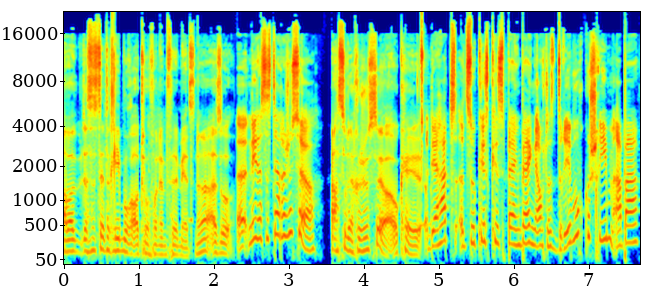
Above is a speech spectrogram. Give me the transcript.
Aber das ist der Drehbuchautor von dem Film jetzt, ne? Also, Äh, nee, das ist der Regisseur. ach so, der Regisseur, okay. Der hat äh, zu Kiss Kiss Bang Bang auch das Drehbuch geschrieben, aber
